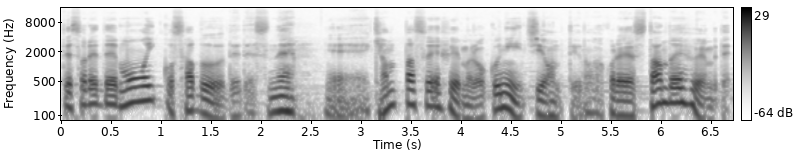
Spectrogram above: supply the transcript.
でそれでもう一個サブでですね、えー、キャンパス FM6214 っていうのがこれスタンド FM で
